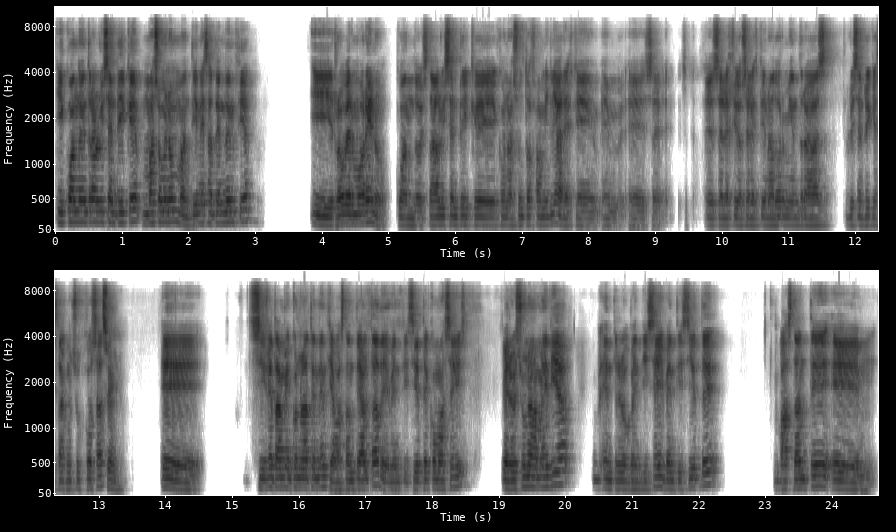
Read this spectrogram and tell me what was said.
y cuando entra Luis Enrique más o menos mantiene esa tendencia, y Robert Moreno, cuando está Luis Enrique con asuntos familiares, que em, es, es elegido seleccionador mientras Luis Enrique está con sus cosas, Sí. eh, sigue también con una tendencia bastante alta de 27,6, pero es una media entre los 26 y 27 bastante eh,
